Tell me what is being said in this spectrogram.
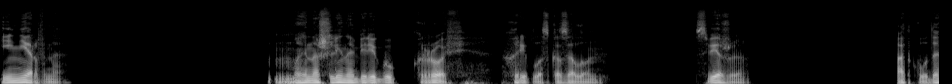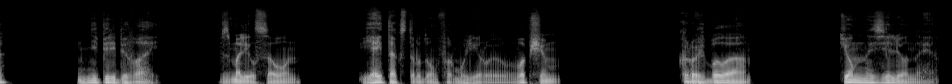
и нервно. «Мы нашли на берегу кровь», — хрипло сказал он. Свежую. Откуда? Не перебивай, взмолился он. Я и так с трудом формулирую. В общем, кровь была темно-зеленая.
